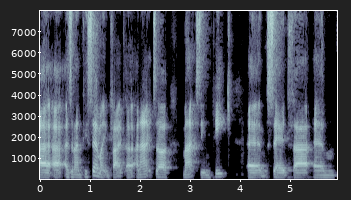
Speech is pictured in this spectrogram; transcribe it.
uh, as an anti-Semite. In fact, an actor, Maxine Peake, um, said that um,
